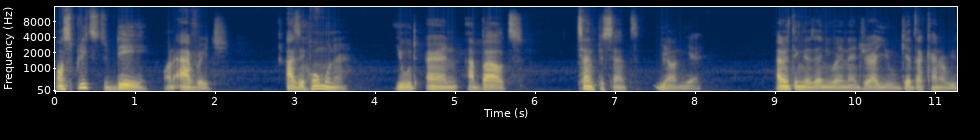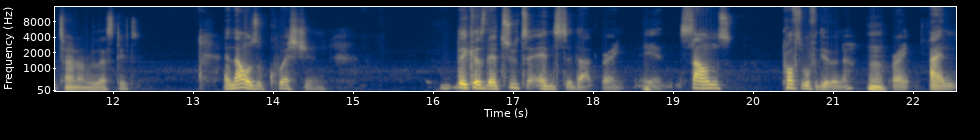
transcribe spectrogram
On Spleets today, on average, as a homeowner, you would earn about 10% year on year. I don't think there's anywhere in Nigeria you get that kind of return on real estate. And that was a question. Because there are two ends to that, right? It sounds profitable for the owner, Hmm. right? And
